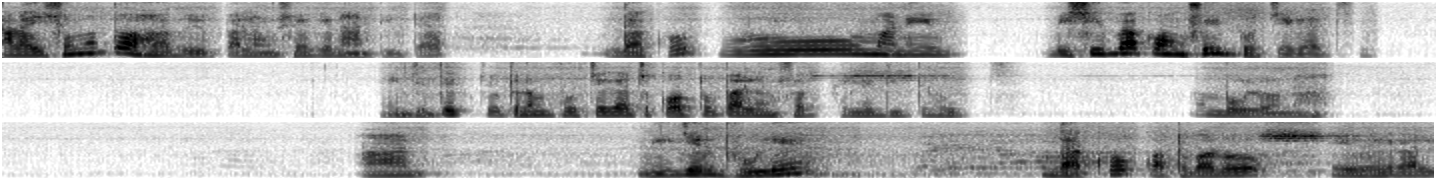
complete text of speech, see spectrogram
আড়াইশো মতো হবে পালং শাকের আঁটিটা। দেখো, পুরো মানে বেশিরভাগ অংশই পচে গেছে। এই যে দেখছ কিরম পচে গেছে, কত পালং শাক ফেলে দিতে হচ্ছে। বলো না। আর নিজের ভুলে দেখো কত বড় এ হয়ে গেল।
